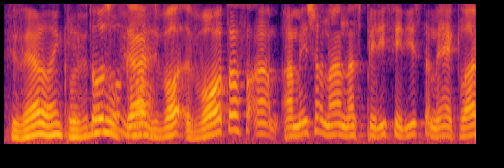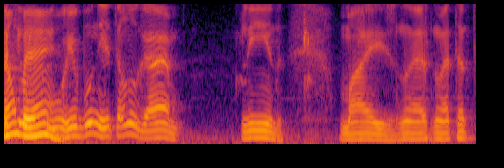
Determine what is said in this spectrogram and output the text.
Fizeram, né, inclusive. Em todos os lugares. final- Vol- Volto a, a- a mencionar, nas periferias também. É claro Também. que o, o Rio Bonito é um lugar lindo, mas não é, não é tanto.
